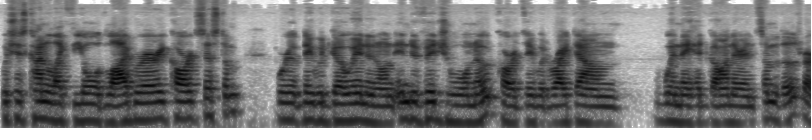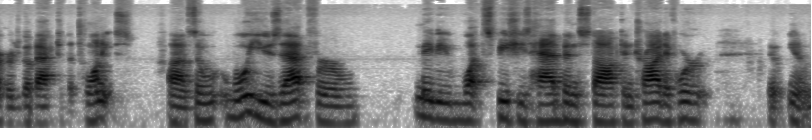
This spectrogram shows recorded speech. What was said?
which is kind of like the old library card system, where they would go in and on individual note cards, they would write down when they had gone there. And some of those records go back to the 20s. Uh, so we'll use that for maybe what species had been stocked and tried. If we're you know,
